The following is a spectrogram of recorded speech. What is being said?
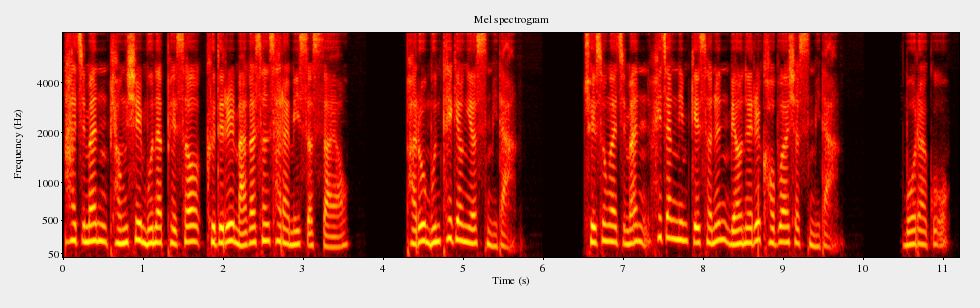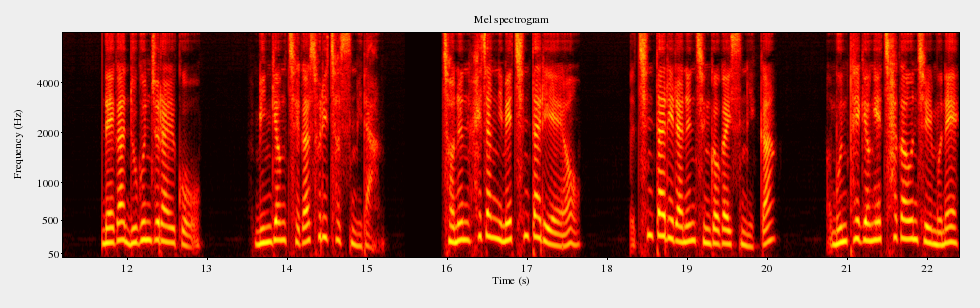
하지만 병실 문 앞에서 그들을 막아선 사람이 있었어요. 바로 문태경이었습니다. 죄송하지만 회장님께서는 면회를 거부하셨습니다. 뭐라고? 내가 누군 줄 알고. 민경채가 소리쳤습니다. 저는 회장님의 친딸이에요. 친딸이라는 증거가 있습니까? 문태경의 차가운 질문에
